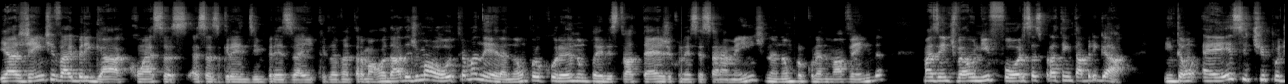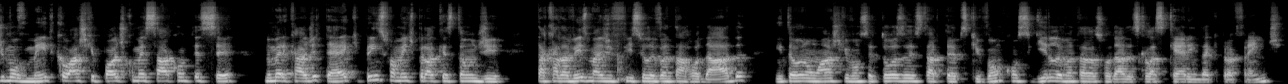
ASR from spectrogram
e a gente vai brigar com essas, essas grandes empresas aí que levantaram uma rodada de uma outra maneira, não procurando um player estratégico necessariamente, né, não procurando uma venda, mas a gente vai unir forças para tentar brigar. Então, é esse tipo de movimento que eu acho que pode começar a acontecer no mercado de tech, principalmente pela questão de tá cada vez mais difícil levantar rodada. Então, eu não acho que vão ser todas as startups que vão conseguir levantar as rodadas que elas querem daqui para frente.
